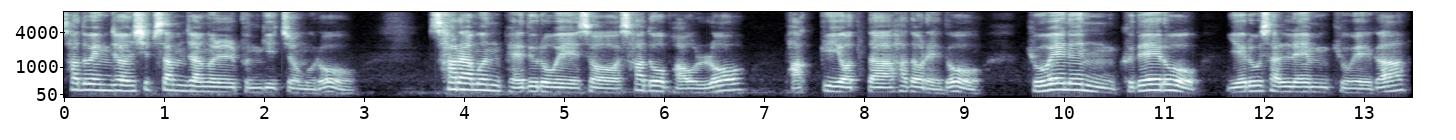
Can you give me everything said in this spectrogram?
사도행전 13장을 분기점으로 사람은 베드로에서 사도 바울로 바뀌었다 하더라도 교회는 그대로 예루살렘 교회가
